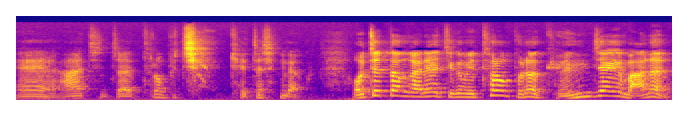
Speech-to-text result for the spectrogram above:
예, 아 진짜 트럼프 개짜증 나고. 어쨌든 간에 지금 이 트럼프는 굉장히 많은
